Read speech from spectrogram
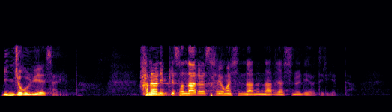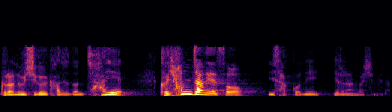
민족을 위해 살겠다. 하나님께서 나를 사용하신 나는 나 자신을 내어드리겠다. 그런 의식을 가지던 차에 그 현장에서 이 사건이 일어난 것입니다.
